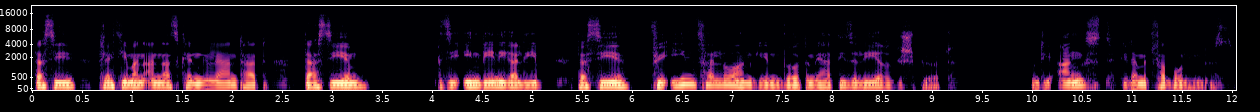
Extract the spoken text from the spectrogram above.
dass sie vielleicht jemand anders kennengelernt hat, dass sie, sie ihn weniger liebt, dass sie für ihn verloren gehen wird. Und er hat diese Leere gespürt und die Angst, die damit verbunden ist.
